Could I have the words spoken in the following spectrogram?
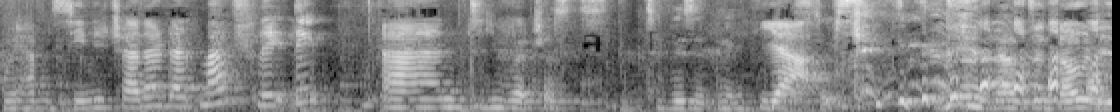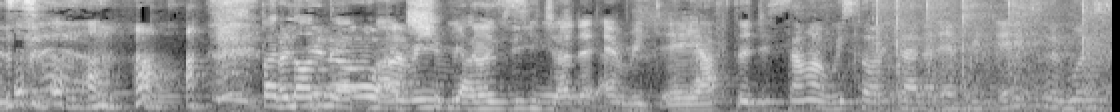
we haven't seen each other that much lately. And You were just to visit me. yeah, last week. not to notice. but, not you that much. I mean, we Yeah, don't see each other yeah. every day. After this summer, we saw each other every day, so it was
